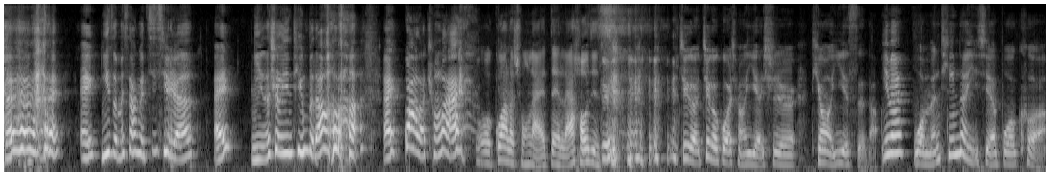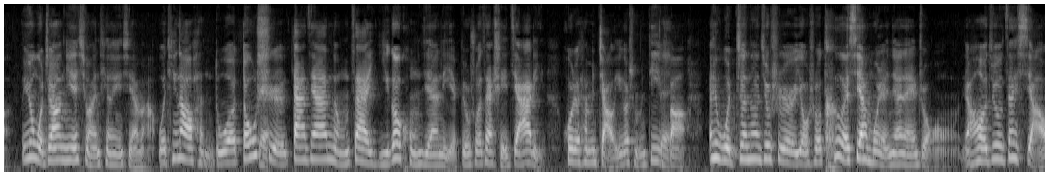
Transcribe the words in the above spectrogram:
喂喂，哎，你怎么像个机器人？哎。你的声音听不到了，哎，挂了重来。我挂了重来，得来好几次。这个这个过程也是挺有意思的，因为我们听的一些播客，因为我知道你也喜欢听一些嘛，我听到很多都是大家能在一个空间里，比如说在谁家里，或者他们找一个什么地方，哎，我真的就是有时候特羡慕人家那种，然后就在想，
